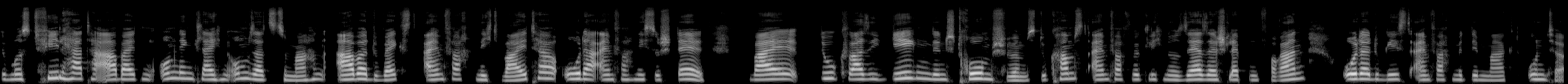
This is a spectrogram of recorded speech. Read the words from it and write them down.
Du musst viel härter arbeiten, um den gleichen Umsatz zu machen, aber du wächst einfach nicht weiter oder einfach nicht so schnell, weil du quasi gegen den Strom schwimmst. Du kommst einfach wirklich nur sehr, sehr schleppend voran oder du gehst einfach mit dem Markt unter.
